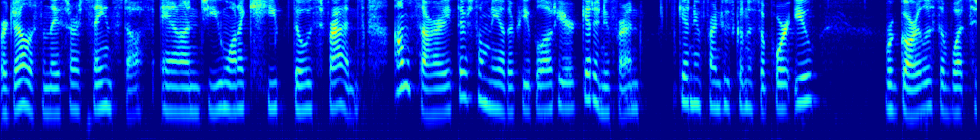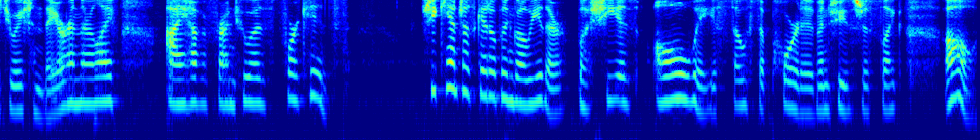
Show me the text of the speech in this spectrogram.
or jealous and they start saying stuff and you want to keep those friends. I'm sorry, there's so many other people out here. Get a new friend. Get a new friend who's going to support you regardless of what situation they are in their life. I have a friend who has four kids. she can't just get up and go either, but she is always so supportive and she's just like, Oh,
